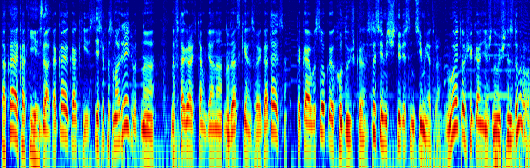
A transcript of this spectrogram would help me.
Такая, как есть. Да, такая, как есть. Если посмотреть вот на, на фотографии там, где она на доске на своей катается, такая высокая худышка, 174 сантиметра. Ну, это вообще, конечно, очень здорово,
